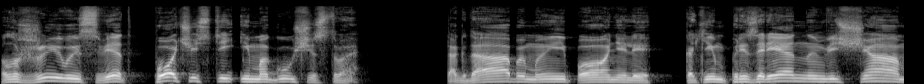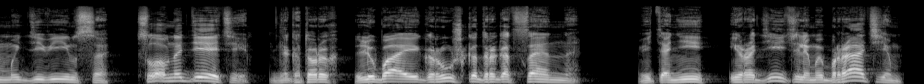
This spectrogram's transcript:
лживый свет почестей и могущества. Тогда бы мы и поняли, каким презренным вещам мы дивимся, словно дети, для которых любая игрушка драгоценна. Ведь они и родителям, и братьям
